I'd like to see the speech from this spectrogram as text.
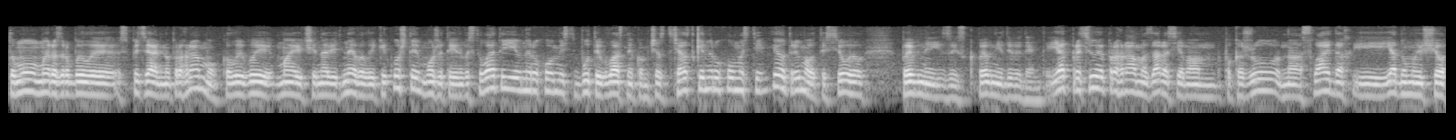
Тому ми розробили спеціальну програму, коли ви, маючи навіть невеликі кошти, можете інвестувати її в нерухомість, бути власником частки нерухомості і отримувати з цього певний зиск, певні дивіденди. Як працює програма, зараз я вам покажу на слайдах, і я думаю, що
